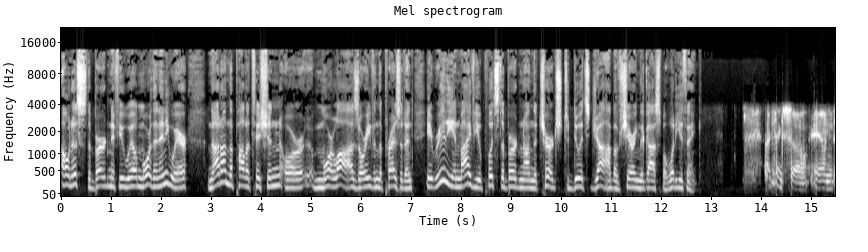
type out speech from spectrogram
onus, the burden, if you will, more than anywhere, not on the politician or more laws or even the president. It really, in my view, puts the burden on the church to do its job of sharing the gospel. What do you think? I think so, and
